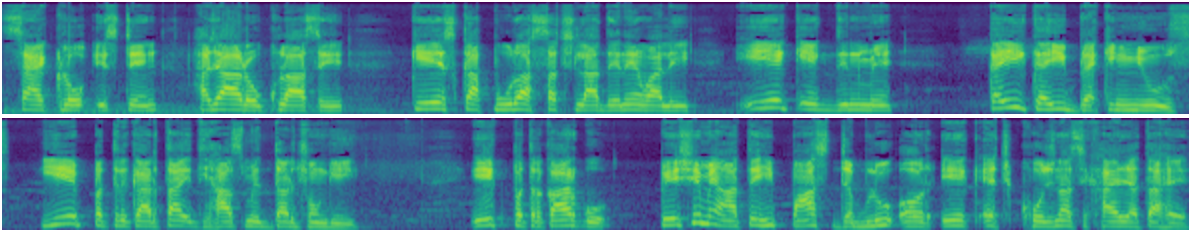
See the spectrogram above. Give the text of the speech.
सैकड़ों स्टिंग हज़ारों खुलासे, केस का पूरा सच ला देने वाली एक एक दिन में कई कई ब्रेकिंग न्यूज़, ये पत्रकारिता इतिहास में दर्ज होंगी। एक पत्रकार को पेशे में आते ही पाँच डब्लू और एक एच खोजना सिखाया जाता है।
